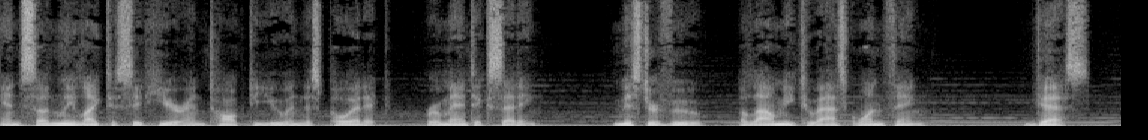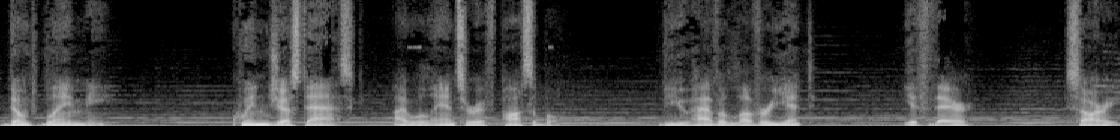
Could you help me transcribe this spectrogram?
and suddenly like to sit here and talk to you in this poetic, romantic setting. Mr. Vu, allow me to ask one thing. Guess, don't blame me. Quinn just ask, I will answer if possible. Do you have a lover yet? If there. Sorry.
